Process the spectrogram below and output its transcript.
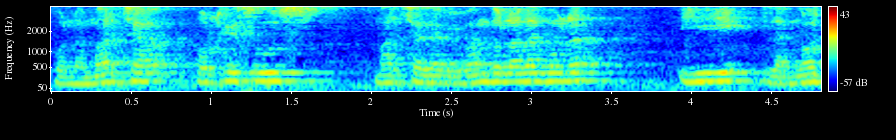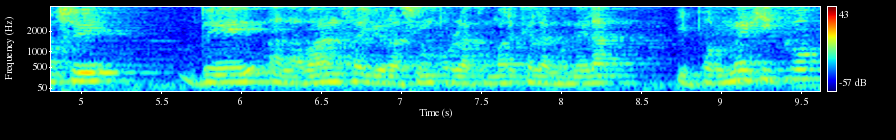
con la marcha por Jesús, marcha de Avivando la Laguna y la noche de alabanza y oración por la comarca lagunera y por México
